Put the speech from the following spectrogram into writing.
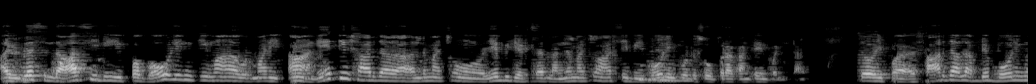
அது பிளஸ் இந்த ஆர்சிபி இப்ப பவுலிங் டீமா ஒரு மாதிரி ஆஹ் நேத்திவ் ஷார்ஜா அந்த மேட்சும் ஏபிடி அடிச்சார்ல அந்த மேட்சும் ஆர்சிபி பவுலிங் போட்டு சூப்பரா கண்டெயின் பண்ணிட்டாங்க. சோ இப்ப ஷார்ஜால அப்படியே பவுலிங்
